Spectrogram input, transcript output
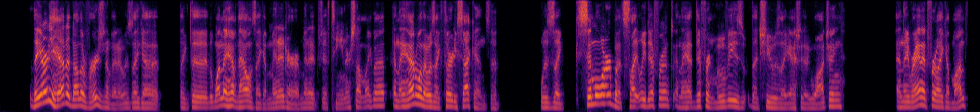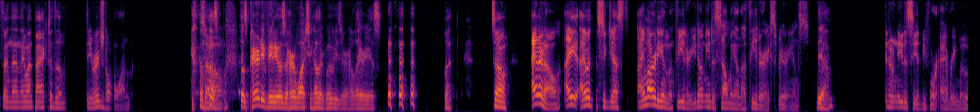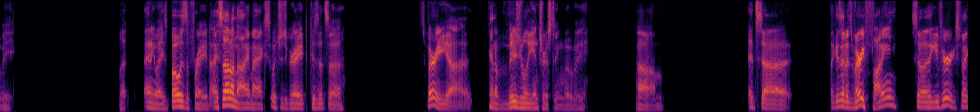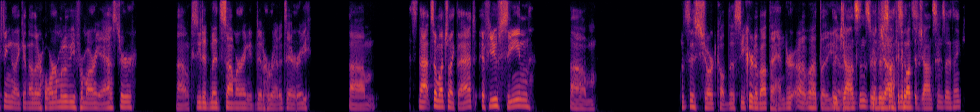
They already had another version of it. It was like a like the the one they have now is like a minute or a minute 15 or something like that. And they had one that was like 30 seconds that was like similar but slightly different and they had different movies that she was like actually like watching. And they ran it for like a month and then they went back to the the original one. those, So, those parody videos of her watching other movies are hilarious. but so I don't know. I I would suggest I'm already in the theater. You don't need to sell me on the theater experience. Yeah. I don't need to see it before every movie. But anyways, Beau is afraid. I saw it on the IMAX, which is great because it's a it's very uh kind of visually interesting movie. Um it's uh like I said, it's very funny. So like, if you're expecting like another horror movie from Ari Aster, um, because he did Midsommar and he did Hereditary, um, it's not so much like that. If you've seen, um, what's this short called? The Secret About the Hender about the The uh, Johnsons, or the there's something about the Johnsons. Johnsons, I think.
